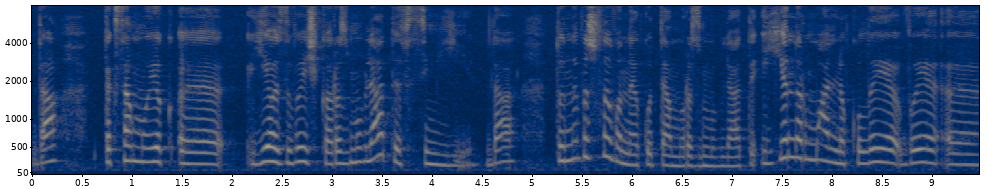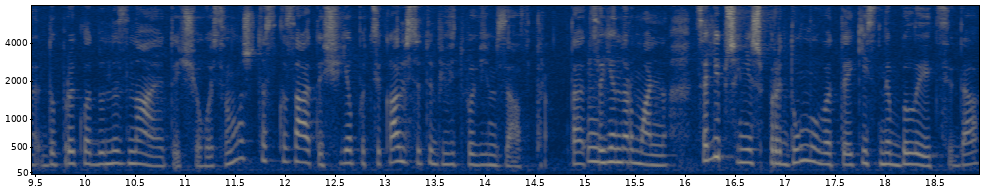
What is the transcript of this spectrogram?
Да? Так само, як е, є звичка розмовляти в сім'ї, да? То неважливо на яку тему розмовляти. І є нормально, коли ви, е, до прикладу, не знаєте чогось. Ви можете сказати, що я поцікавлюся, тобі відповім завтра. Та? Це є нормально. Це ліпше, ніж придумувати якісь небилиці, да?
